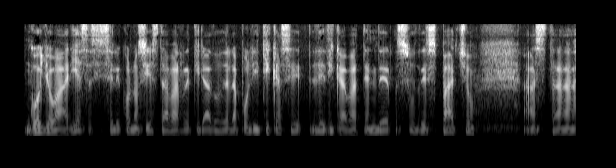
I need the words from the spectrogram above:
Goyo Arias, así se le conocía, estaba retirado de la política, se dedicaba a atender su despacho. Hasta,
